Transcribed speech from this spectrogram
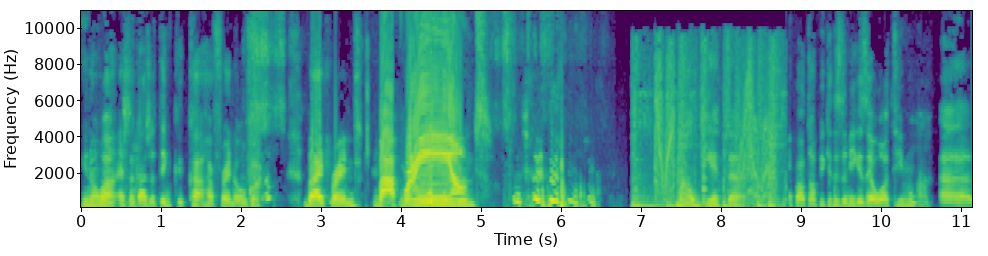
you know what? Esta gaja tem que cut her friend off. Concordo. Bye, friend. Bye, friend! Malgueta. O tópico das amigas é ótimo, ah,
